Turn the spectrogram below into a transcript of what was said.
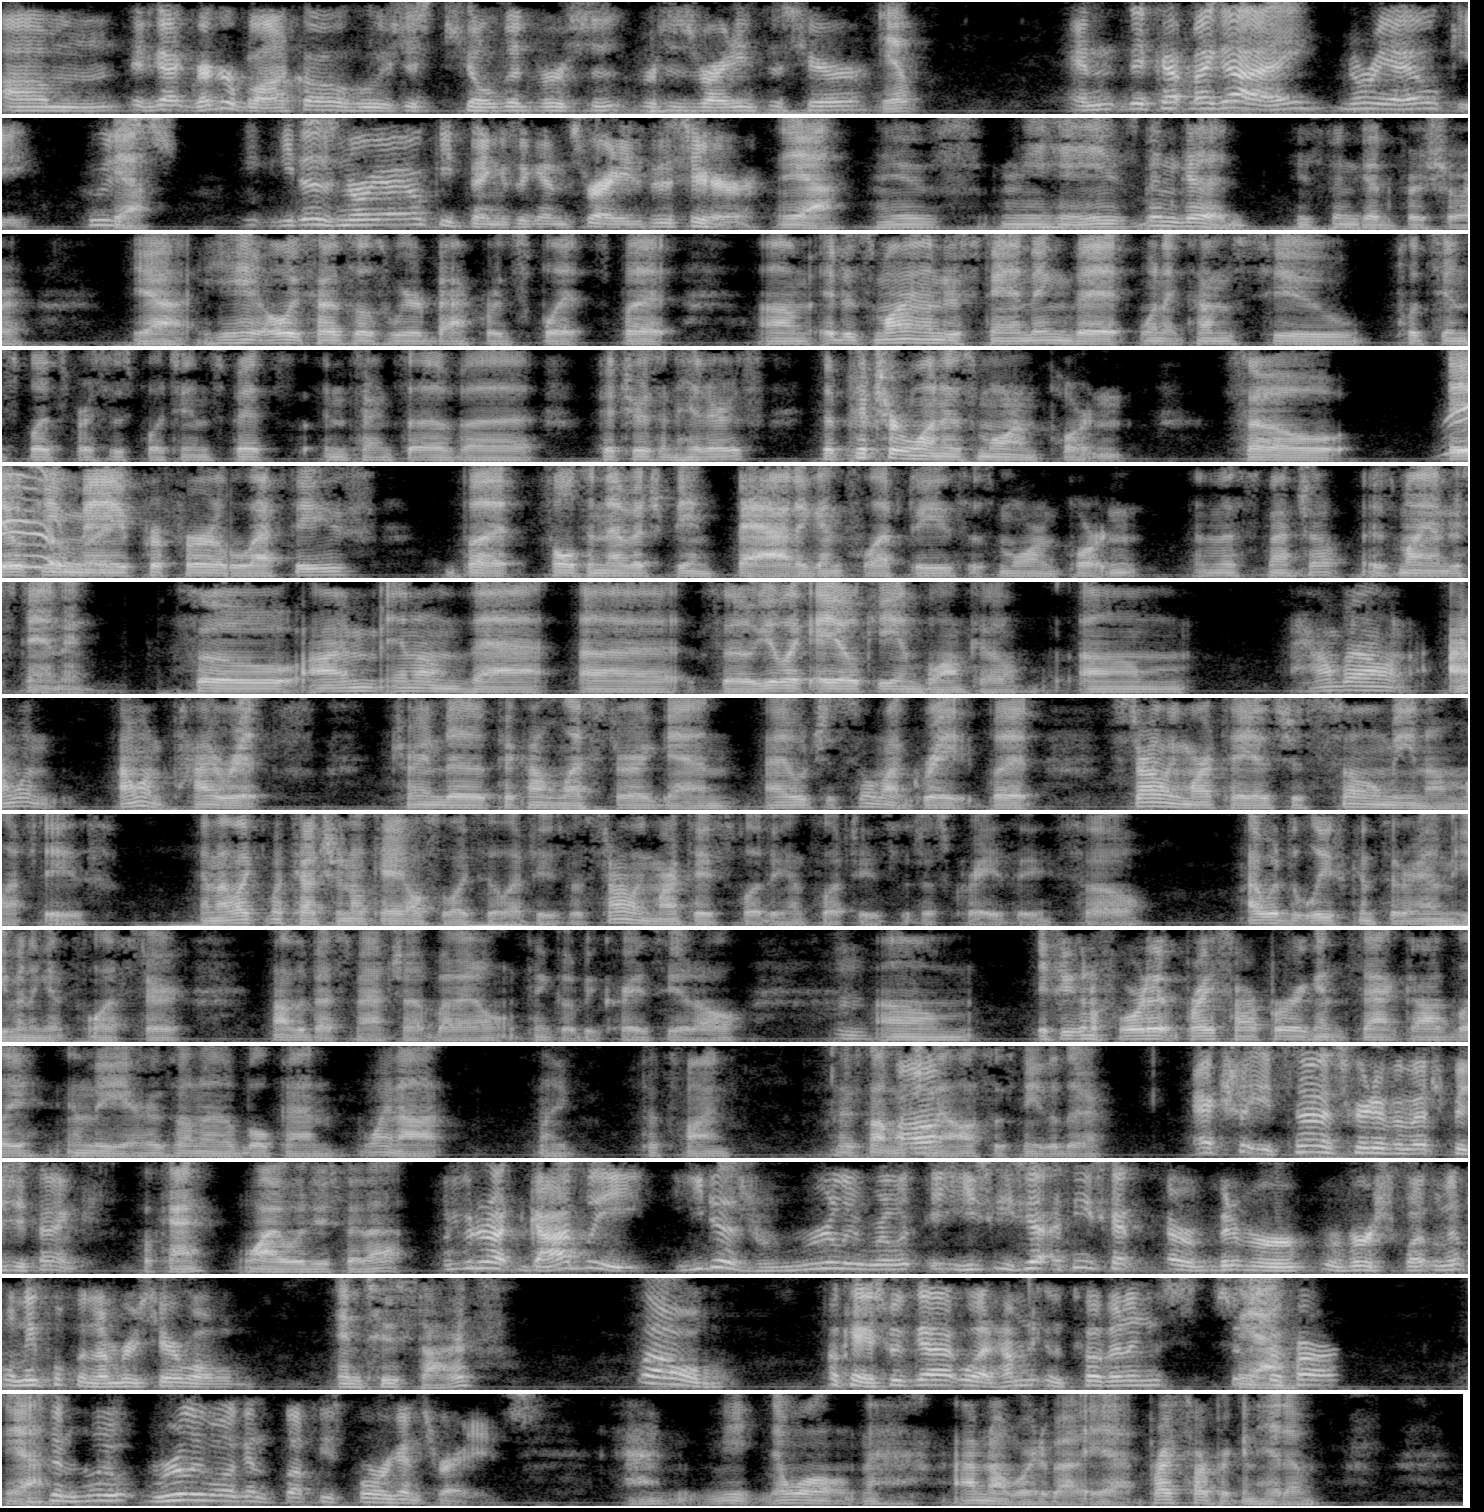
Um, they've got Gregor Blanco, who's just killed it versus versus righties this year, Yep. and they've got my guy Nori Aoki, who's Yeah. he, he does Nori Aoki things against righties this year. Yeah, he's he's been good. He's been good for sure. Yeah, he always has those weird backward splits, but um, it is my understanding that when it comes to platoon splits versus platoon splits in terms of uh, pitchers and hitters, the pitcher one is more important. So Aoki Really? may prefer lefties, but Foltynewicz being bad against lefties is more important in this matchup, is my understanding. So I'm in on that. Uh, so you like Aoki and Blanco. Um, how about I want I went Pirates, trying to pick on Lester again, which is still not great, but Starling Marte is just so mean on lefties. And I like McCutchen, okay, also likes the lefties, but Starling Marte's split against lefties is just crazy. So I would at least consider him even against Lester. Not the best matchup, but I don't think it would be crazy at all. Um, if you can afford it, Bryce Harper against Zack Godley in the Arizona bullpen. Why not? Like, that's fine. There's not much Uh, analysis needed there. Actually, it's not as great of a matchup as you think. Okay. Why would you say that? Believe it or not, Godley, he does really, really. He's, he's got. I think he's got a bit of a reverse split. Let me, let me pull up the numbers here. Well, In two starts? well, okay. So we've got what? How many? Twelve innings so, Yeah. so far. Yeah. He's done really, really well against lefties, poor against righties. Um, well, I'm not worried about it yet. Bryce Harper can hit him.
